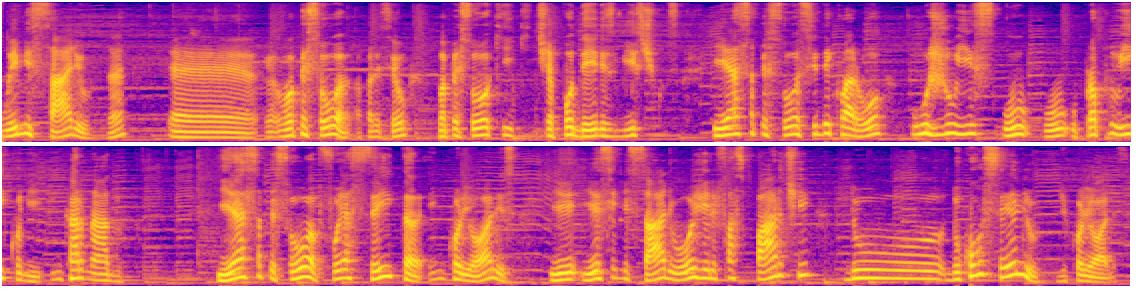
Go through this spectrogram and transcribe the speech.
um, emissário, né? É, uma pessoa apareceu, uma pessoa que, que tinha poderes místicos, e essa pessoa se declarou o juiz, o, o, o próprio ícone encarnado. E essa pessoa foi aceita em Coriolis, e, e, esse emissário hoje ele faz parte do, do conselho de Coriolis.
